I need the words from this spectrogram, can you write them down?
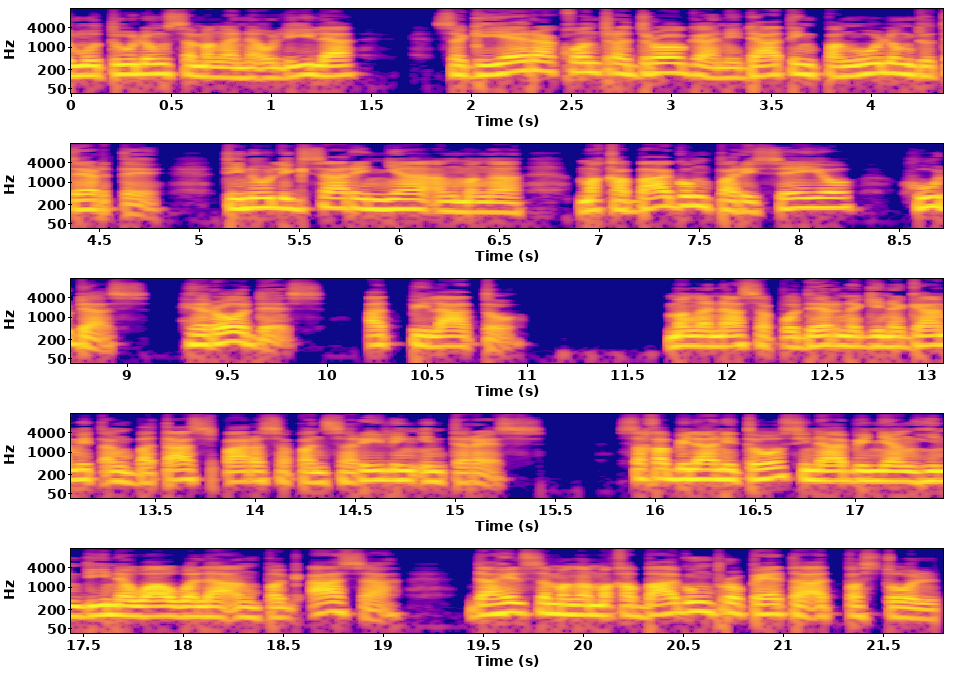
tumutulong sa mga naulila sa giyera kontra droga ni dating Pangulong Duterte, tinuligsa rin niya ang mga makabagong Pariseo, Judas, Herodes at Pilato. Mga nasa poder na ginagamit ang batas para sa pansariling interes. Sa kabila nito, sinabi niyang hindi nawawala ang pag-asa dahil sa mga makabagong propeta at pastol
